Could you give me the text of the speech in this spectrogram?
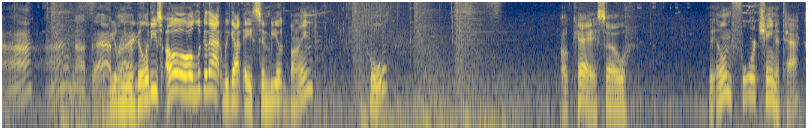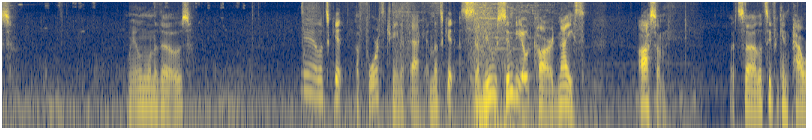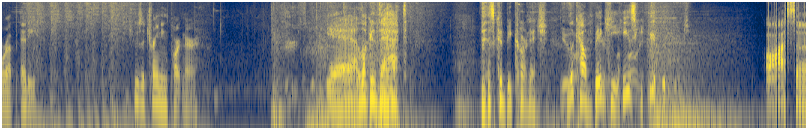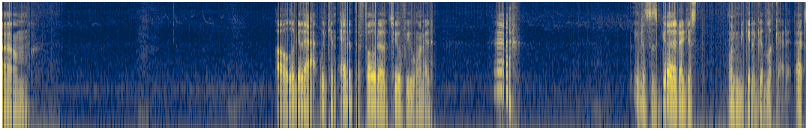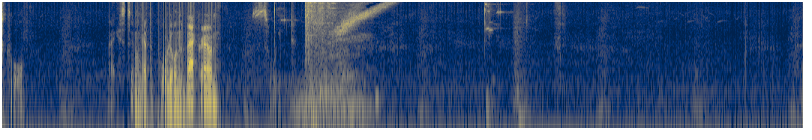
Ah, uh, uh, not bad. Reveal right? new abilities. Oh, look at that. We got a symbiote bind. Cool. Okay, so we own four chain attacks. We own one of those. Yeah, let's get a fourth chain attack and let's get a new symbiote card. Nice. Awesome. Let's uh let's see if we can power up Eddie. Choose a training partner. Yeah, look at that. This could be Carnage. You look how big he he's huge. Awesome. Oh, look at that. We can edit the photo too if we wanted. Eh. I think this is good. I just wanted to get a good look at it. That's cool. Nice. And we got the portal in the background. Sweet.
